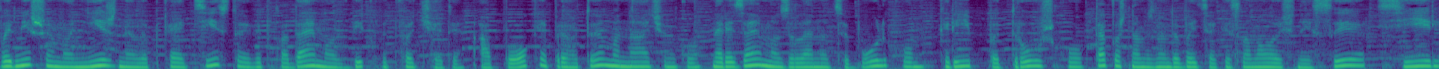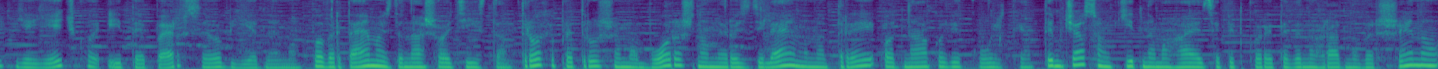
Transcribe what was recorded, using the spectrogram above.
Вимішуємо ніжне липке тісто і відкладаємо в бік відпочити. А поки приготуємо начинку, нарізаємо зелену цибульку, кріп, петрушку. Також нам знадобиться кисломолочний сир, сіль, яєчко і тепер все об'єднуємо. Повертаємось до нашого тіста. Трохи притрушуємо борошном і розділяємо на три однакові кульки. Тим часом кіт намагається підкорити виноградну вершину,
